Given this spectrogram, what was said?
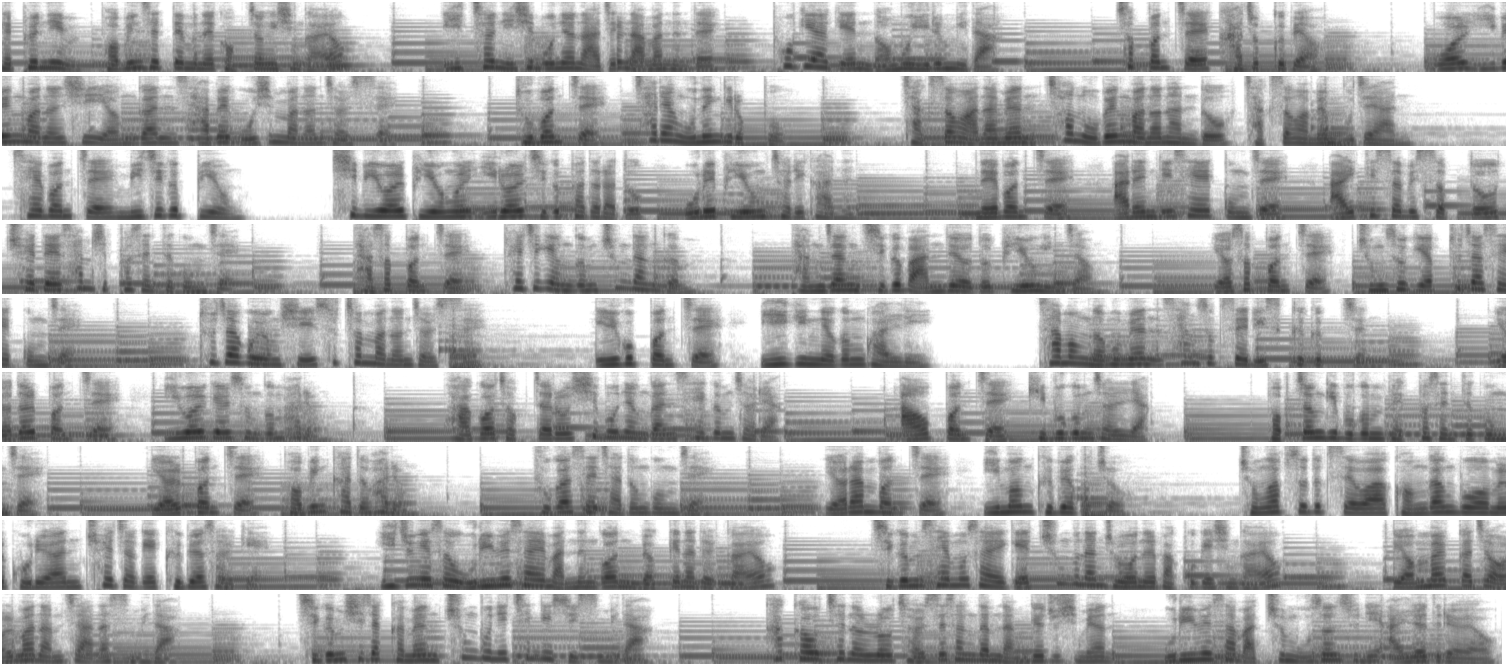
대표님, 법인세 때문에 걱정이신가요? 2025년 아직 남았는데 포기하기엔 너무 이릅니다. 첫 번째, 가족급여. 월 200만 원 시 연간 450만 원 절세. 두 번째, 차량 운행 기록부. 작성 안 하면 1,500만 원 한도, 작성하면 무제한. 세 번째, 미지급 비용. 12월 비용을 1월 지급하더라도 올해 비용 처리 가능. 네 번째, R&D 세액 공제, IT 서비스업도 최대 30% 공제. 다섯 번째, 퇴직연금 충당금. 당장 지급 안 되어도 비용 인정. 여섯 번째, 중소기업 투자세액 공제. 투자 고용 시 수천만 원 절세. 일곱 번째, 이익잉여금 관리. 3억 넘으면 상속세 리스크 급증. 여덟 번째, 2월결 송금 활용. 과거 적자로 15년간 세금 절약. 아홉 번째, 기부금 전략. 법정 기부금 100% 공제. 열 번째, 법인카드 활용. 부가세 자동 공제. 열한 번째, 임원 급여 구조. 종합소득세와 건강보험을 고려한 최적의 급여 설계. 이 중에서 우리 회사에 맞는 건 몇 개나 될까요? 지금 세무사에게 충분한 조언을 받고 계신가요? 연말까지 얼마 남지 않았습니다. 지금 시작하면 충분히 챙길 수 있습니다. 카카오 채널로 절세 상담 남겨주시면 우리 회사 맞춤 우선순위 알려드려요.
